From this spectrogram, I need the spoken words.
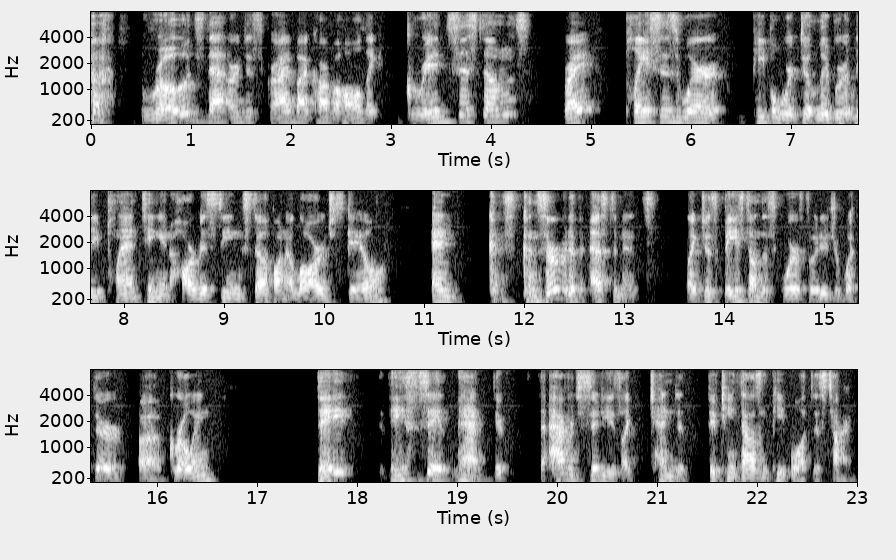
Roads that are described by Carvajal like grid systems, right? Places where people were deliberately planting and harvesting stuff on a large scale, and cons- conservative estimates, like just based on the square footage of what they're uh, growing, they they say, man, they're- the average city is like ten to fifteen thousand people at this time.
